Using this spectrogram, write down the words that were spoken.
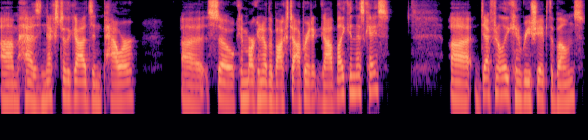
um, has next to the gods in power, uh, so can mark another box to operate at godlike in this case. Uh, definitely can reshape the bones.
